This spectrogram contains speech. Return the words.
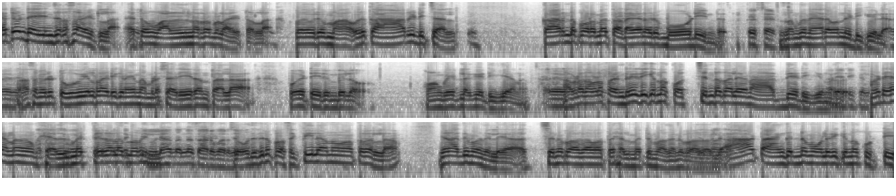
ഏറ്റവും ഡേഞ്ചറസ് ആയിട്ടുള്ള ഏറ്റവും വൾണറബിൾ ആയിട്ടുള്ള ഇപ്പൊ ഒരു ഒരു കാർ ഇടിച്ചാൽ കാറിന്റെ പുറമെ തടയാൻ ഒരു ബോഡി ഉണ്ട്. നമുക്ക് നേരെ വന്ന് ഇടിക്കൂല. ആ സമയം ഒരു ടൂ വീലർ അടിക്കണമെങ്കിൽ നമ്മുടെ ശരീരം തല പോയിട്ട് ഇരുമ്പിലോ കോൺക്രീറ്റിലൊക്കെ ഇടിക്കുകയാണ്. അവിടെ നമ്മുടെ ഫ്രണ്ടിൽ ഇരിക്കുന്ന കൊച്ചിന്റെ തലയാണ് ആദ്യം ഇടിക്കുന്നത്. ഇവിടെയാണ് ഹെൽമെറ്റുകൾ എന്ന് പറയുന്നത് ചോദ്യത്തിന് പ്രസക്തി എന്ന് മാത്രമല്ല ഞാൻ ആദ്യം പറഞ്ഞില്ലേ അച്ഛന് പാകാവാത്ത ഹെൽമെറ്റ് മകന് പാകാവില്ല. ആ ടാങ്കിന്റെ മുകളിൽ ഇരിക്കുന്ന കുട്ടി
